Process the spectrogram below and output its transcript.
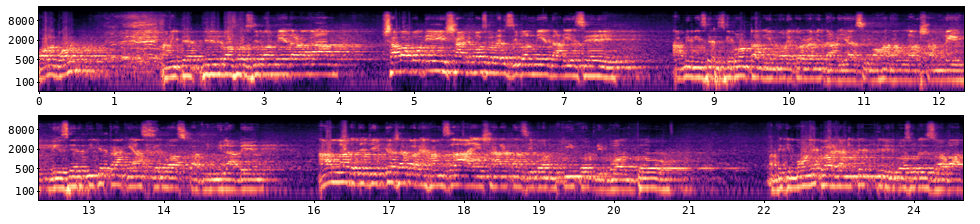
বল বল। আমি তেত্রিশ বছর জীবন নিয়ে দাঁড়ালাম। সভাপতি ষাট বছরের জীবন নিয়ে দাঁড়িয়েছে। আমি নিজের জীবনটা নিয়ে মনে করেন আমি দাঁড়িয়ে আছি মহান আল্লাহর সামনে। নিজের দিকে তাকিয়ে আজকের আপনি মিলাবেন। আল্লাহ যদি জিজ্ঞাসা করে, হামজা, এই সারাটা জীবন কি করবি বলতো? আপনি কি মনে করেন আমি তেত্রিশ বছরের জবাব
